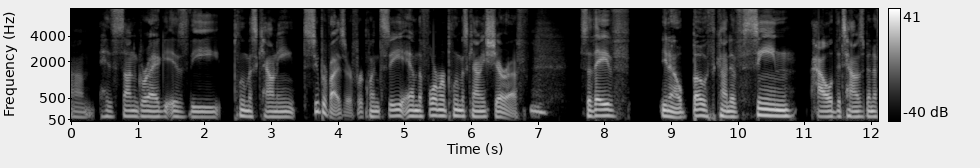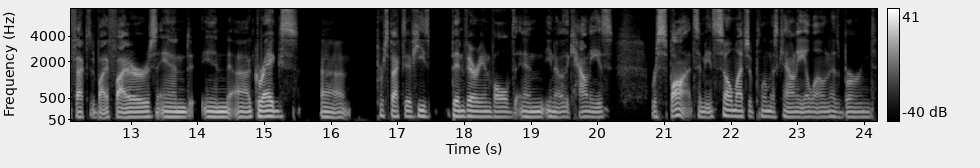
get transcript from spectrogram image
Um, his son Greg is the Plumas County supervisor for Quincy and the former Plumas County sheriff. Mm. So they've, you know, both kind of seen how the town has been affected by fires. And in uh, Greg's uh, perspective, he's been very involved in you know the county's response. I mean, so much of Plumas County alone has burned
